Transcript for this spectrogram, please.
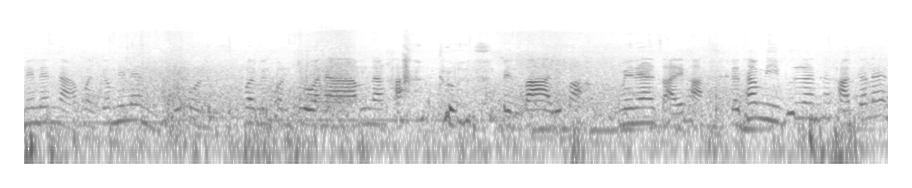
ไม่เล่นน้ำวันก็ไม่เล่นค่ะทุกคนวันเป็นคนกลัวน้ำนะคะกลัวเป็นบ้าหรือเปล่าไม่แน่ใจค่ะ แต่ถ้ามีเพื่อนนะคะก็เล่น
